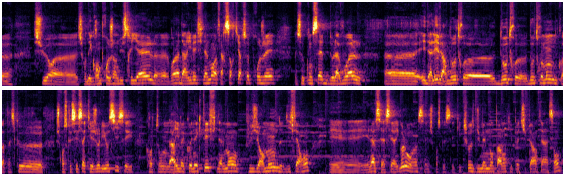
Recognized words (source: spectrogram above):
sur, sur des grands projets industriels, voilà, d'arriver finalement à faire sortir ce projet, ce concept de la voile euh, et d'aller vers d'autres euh, d'autres d'autres mondes quoi. Parce que je pense que c'est ça qui est joli aussi c'est quand on arrive à connecter finalement plusieurs mondes différents. Et, là c'est assez rigolo hein. je pense que c'est quelque chose d'humainement parlant qui peut être super intéressant.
